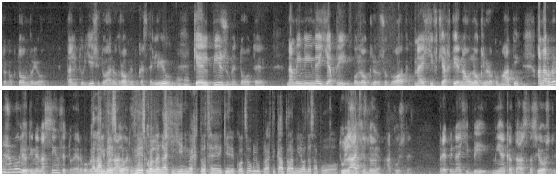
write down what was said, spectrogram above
τον Οκτώβριο θα λειτουργήσει το αεροδρόμιο του καστελιου και ελπίζουμε τότε να μην είναι για πει ολόκληρος ο ΒΟΑΚ, να έχει φτιαχτεί ένα ολόκληρο κομμάτι. Αναγνωρίζουμε όλοι ότι είναι ένα σύνθετο έργο με Καλά, πολύ δύσκολο, μεγάλο αριθμό Δύσκολο να έχει γίνει μέχρι τότε, κύριε Κότσογλου. Πρακτικά τώρα μιλώντας από. Τουλάχιστον, ακούστε, πρέπει να έχει μπει μια κατάσταση ώστε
